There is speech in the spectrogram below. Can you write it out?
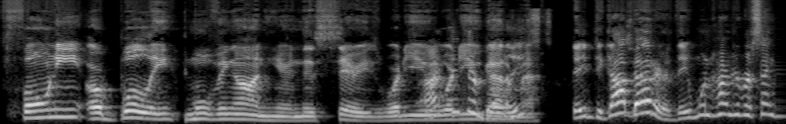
phony or bully moving on here in this series where do you I where do you got them at They, they got better. They 100%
